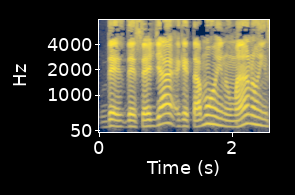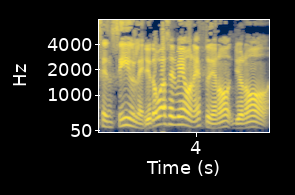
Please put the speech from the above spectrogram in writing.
de, de ser ya que estamos inhumanos, insensibles. Yo te voy a ser bien honesto, yo no, yo no,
